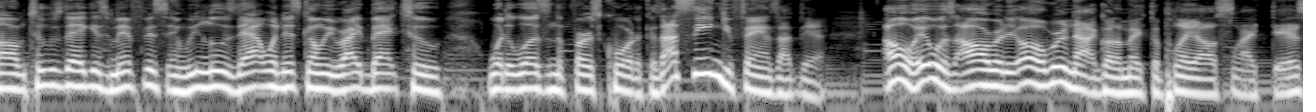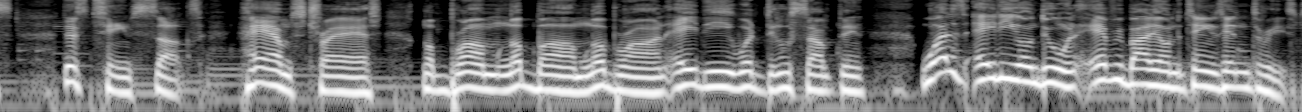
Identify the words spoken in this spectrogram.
um, Tuesday against Memphis and we lose that one, it's gonna be right back to what it was in the first quarter. Because I seen you fans out there. Oh, it was already. Oh, we're not gonna make the playoffs like this. This team sucks. Ham's trash. LeBron, LeBum, LeBron, AD would do something. What is AD gonna do when everybody on the team's hitting threes?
